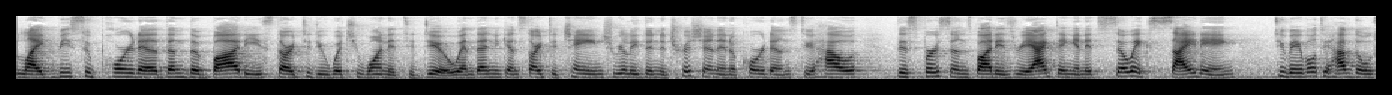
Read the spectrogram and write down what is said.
like be supported then the body start to do what you want it to do. And then you can start to change really the nutrition in accordance to how this person's body is reacting. And it's so exciting to be able to have those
